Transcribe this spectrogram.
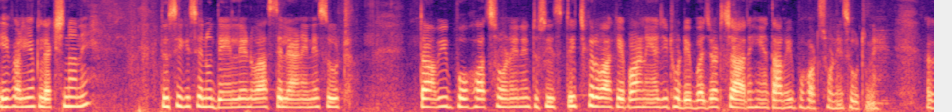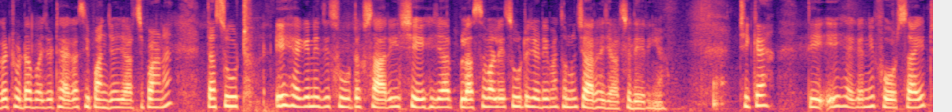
ਇਹ ਵਾਲੀਆਂ ਕਲੈਕਸ਼ਨਾਂ ਨੇ। ਤੁਸੀਂ ਕਿਸੇ ਨੂੰ ਦੇਣ ਲੈਣ ਵਾਸਤੇ ਲੈਣੇ ਨੇ ਸੂਟ। ਤਾਂ ਵੀ ਬਹੁਤ ਸੋਹਣੇ ਨੇ। ਤੁਸੀਂ ਸਟਿਚ ਕਰਵਾ ਕੇ ਪਾਣੇ ਆ ਜੀ, ਤੁਹਾਡੇ ਬਜਟ ਚ ਆ ਰਹੇ ਆ, ਤਾਂ ਵੀ ਬਹੁਤ ਸੋਹਣੇ ਸੂਟ ਨੇ। ਅਗਰ ਤੁਹਾਡਾ ਬਜਟ ਹੈਗਾ ਸੀ 5000 ਚ ਪਾਣਾ ਤਾਂ ਸੂਟ ਇਹ ਹੈਗੇ ਨੇ ਜੀ ਸੂਟ ਸਾਰੀ 6000 ਪਲੱਸ ਵਾਲੇ ਸੂਟ ਜਿਹੜੇ ਮੈਂ ਤੁਹਾਨੂੰ 4000 ਚ ਦੇ ਰਹੀ ਹਾਂ ਠੀਕ ਹੈ? ਤੇ ਇਹ ਹੈਗੇ ਨੇ ਫੋਰ ਸਾਈਡ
